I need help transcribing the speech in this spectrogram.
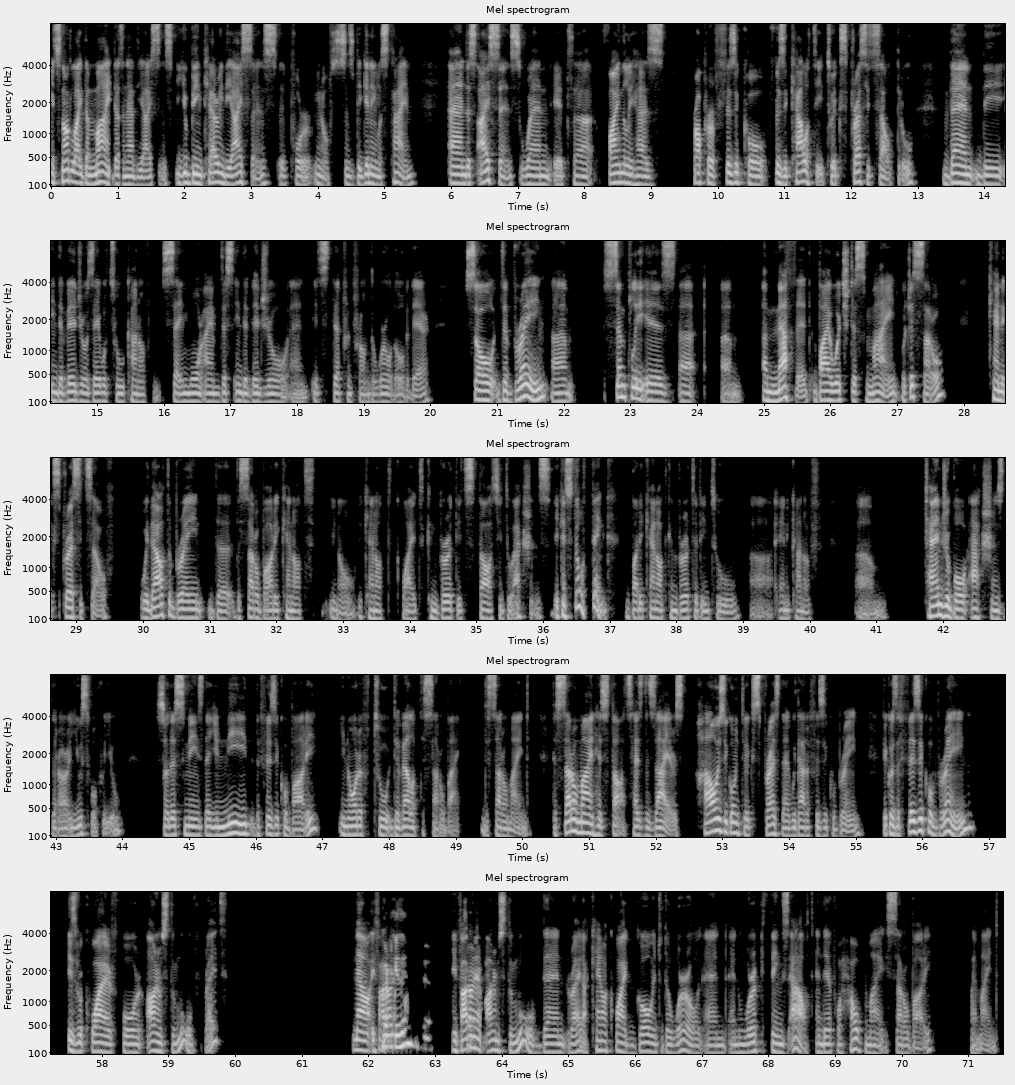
It's not like the mind doesn't have the I sense. You've been carrying the I sense uh, for you know since beginningless time, and this I sense when it uh, finally has proper physical physicality to express itself through, then the individual is able to kind of say more, I am this individual and it's different from the world over there. So the brain um, simply is uh, um, a method by which this mind, which is subtle, can express itself. Without the brain, the, the subtle body cannot, you know, it cannot quite convert its thoughts into actions. It can still think, but it cannot convert it into uh, any kind of um, tangible actions that are useful for you. So this means that you need the physical body in order to develop the subtle mind, the subtle mind. The subtle mind has thoughts, has desires. How is it going to express that without a physical brain? Because the physical brain is required for arms to move, right? Now, if I But don't isn't if I don't have arms to move, then right, I cannot quite go into the world and and work things out and therefore help my subtle body, my mind.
